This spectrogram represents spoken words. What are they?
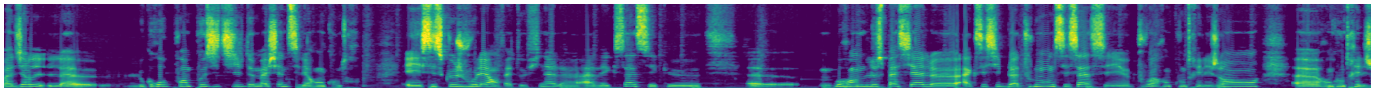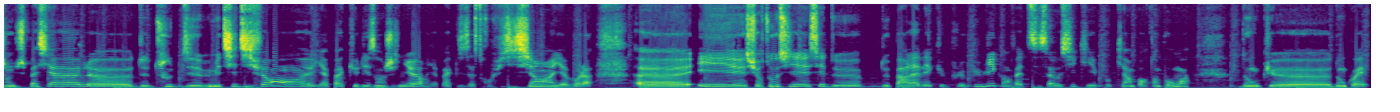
on va dire le, le gros point positif de ma chaîne, c'est les rencontres. Et c'est ce que je voulais en fait au final euh, avec ça, c'est que euh, rendre le spatial euh, accessible à tout le monde, c'est ça, c'est pouvoir rencontrer les gens, euh, rencontrer les gens du spatial, euh, de tous des métiers différents. Hein. Il n'y a pas que les ingénieurs, il n'y a pas que les astrophysiciens, il y a voilà. et surtout aussi essayer de, de parler avec le public en fait. C'est ça aussi qui est qui est important pour moi. Donc donc ouais,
